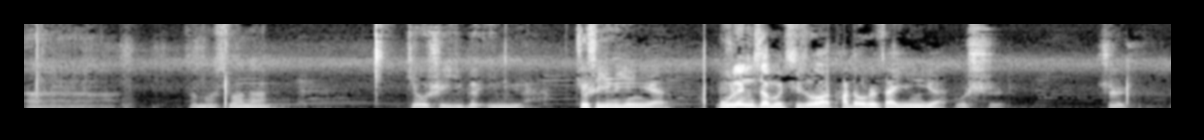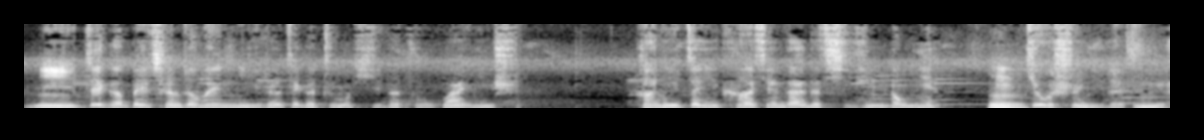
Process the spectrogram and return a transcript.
呃，怎么说呢？就是一个因缘，就是一个因缘，无论你怎么去做，它都是在因缘。不是，是你这个被称之为你的这个主体的主观意识，和你这一刻现在的起心动念，嗯就是你的因缘。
